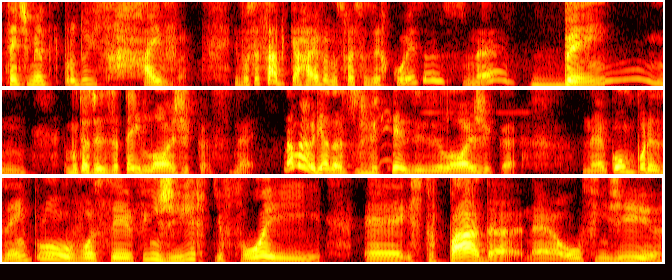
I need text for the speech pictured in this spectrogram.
Sentimento que produz raiva. E você sabe que a raiva nos faz fazer coisas né, bem, muitas vezes até ilógicas. Né? Na maioria das vezes ilógica. Né? Como, por exemplo, você fingir que foi é, estrupada, né? ou fingir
